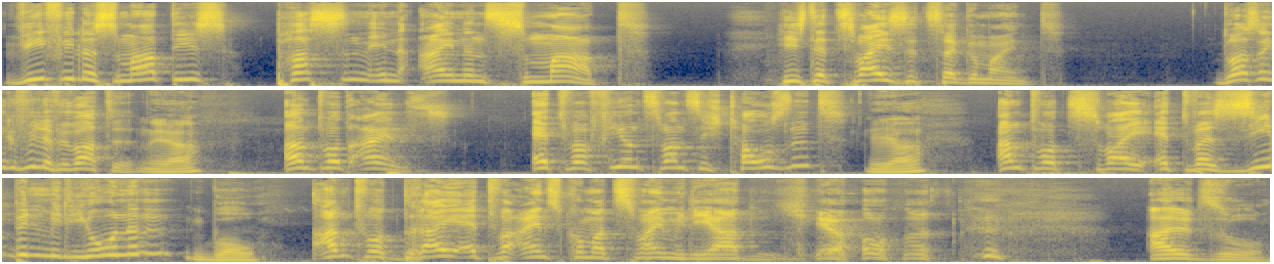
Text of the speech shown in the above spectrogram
wie viele Smarties passen in einen Smart? Hier ist der Zweisitzer gemeint. Du hast ein Gefühl dafür, warte. Ja. Antwort 1, etwa 24.000. Ja. Antwort 2, etwa 7 Millionen. Wow. Antwort 3, etwa 1,2 Milliarden. Jo. Also,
